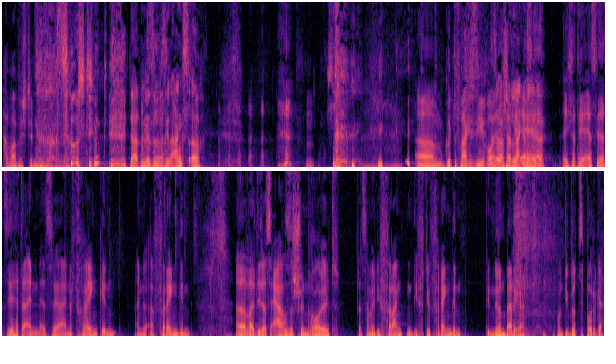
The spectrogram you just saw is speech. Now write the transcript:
Haben wir bestimmt. nicht. So stimmt. Da hatten wir so ein bisschen Angst auch. Ähm, gute Frage. Sie rollt. Ich, ja ich hatte ja erst gedacht, sie hätte einen, es wäre eine Fränkin, eine äh, Fränkin, äh, weil die das R so schön rollt. Das haben wir die Franken, die, die Fränken, die Nürnberger und die Würzburger.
